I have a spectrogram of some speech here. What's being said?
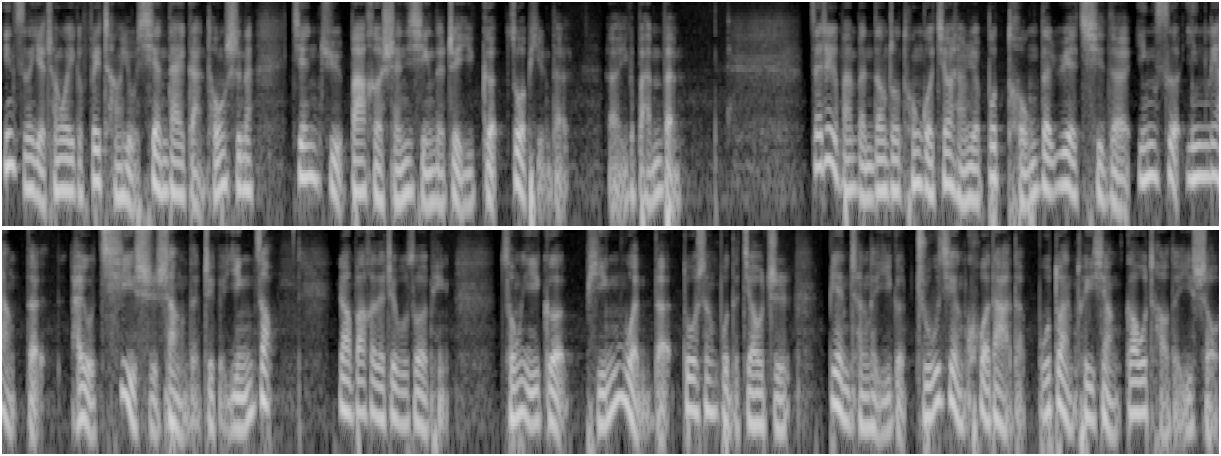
因此呢，也成为一个非常有现代感，同时呢，兼具巴赫神形的这一个作品的呃一个版本。在这个版本当中，通过交响乐不同的乐器的音色、音量的。还有气势上的这个营造，让巴赫的这部作品从一个平稳的多声部的交织，变成了一个逐渐扩大的、不断推向高潮的一首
